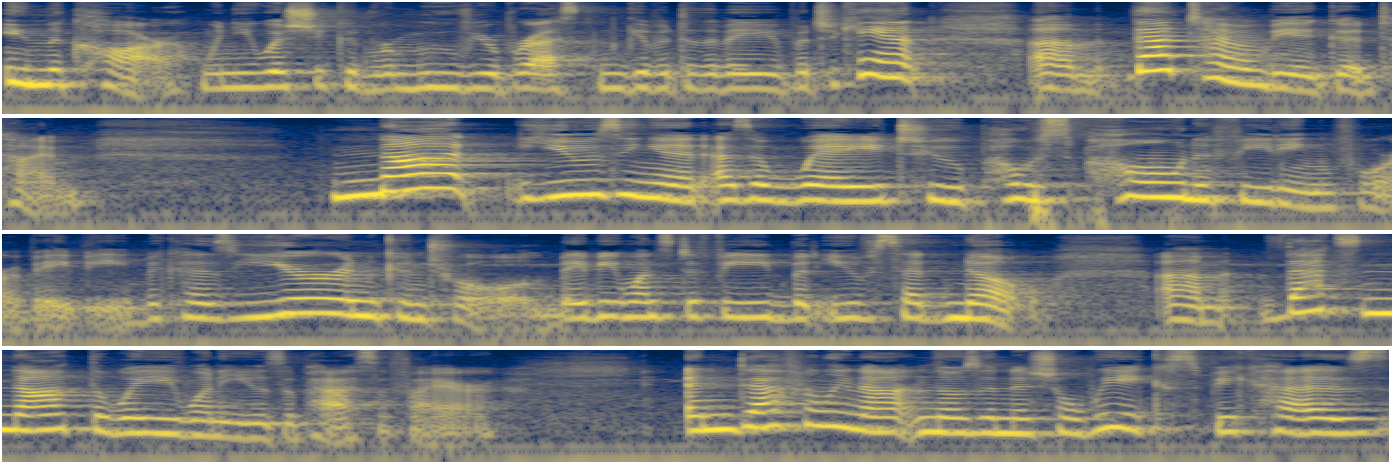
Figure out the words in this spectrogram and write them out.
In the car, when you wish you could remove your breast and give it to the baby, but you can't, um, that time would be a good time not using it as a way to postpone a feeding for a baby because you're in control. Baby wants to feed, but you've said no. Um, that's not the way you want to use a pacifier. And definitely not in those initial weeks because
